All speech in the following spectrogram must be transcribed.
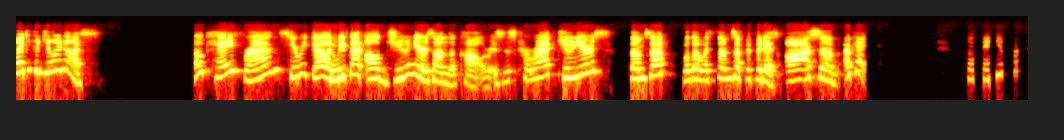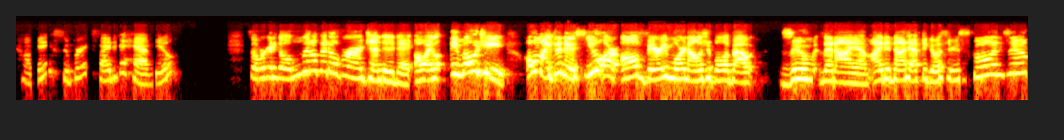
Glad you could join us. Okay, friends, here we go. And we've got all juniors on the call. Is this correct, juniors? Thumbs up? We'll go with thumbs up if it is. Awesome. Okay. So thank you for coming. Super excited to have you. So we're going to go a little bit over our agenda today. Oh, I emoji. Oh my goodness, you are all very more knowledgeable about Zoom than I am. I did not have to go through school in Zoom.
